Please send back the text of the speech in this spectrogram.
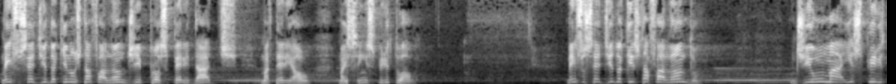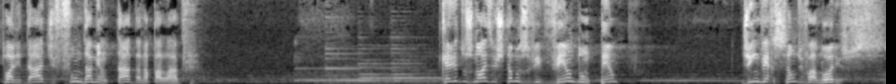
Bem-sucedido aqui não está falando de prosperidade material, mas sim espiritual. Bem-sucedido aqui está falando de uma espiritualidade fundamentada na palavra. Queridos, nós estamos vivendo um tempo de inversão de valores.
